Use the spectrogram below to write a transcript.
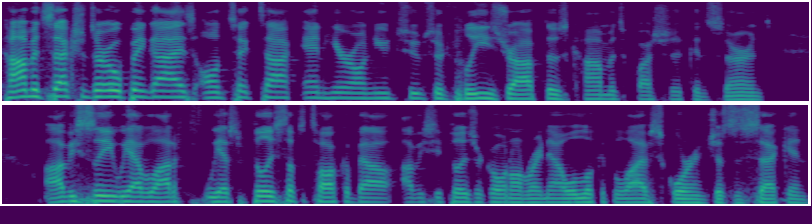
Comment sections are open, guys, on TikTok and here on YouTube. So please drop those comments, questions, concerns. Obviously, we have a lot of we have some Philly stuff to talk about. Obviously, Phillies are going on right now. We'll look at the live score in just a second.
